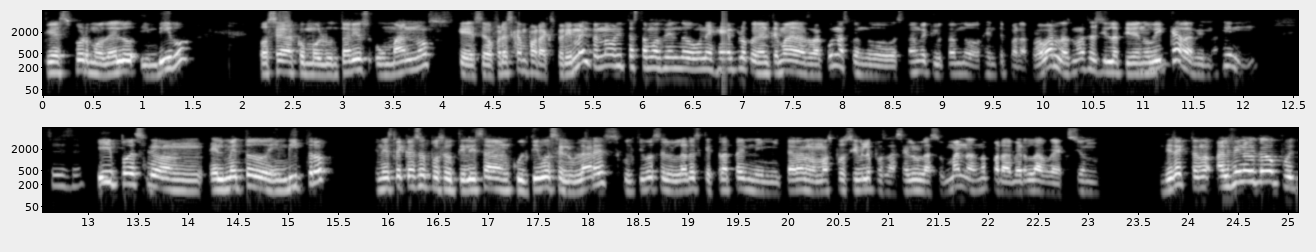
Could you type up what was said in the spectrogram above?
que es por modelo in vivo, o sea, con voluntarios humanos que se ofrezcan para experimento, ¿no? Ahorita estamos viendo un ejemplo con el tema de las vacunas, cuando están reclutando gente para probarlas, ¿no? sé si la tienen ubicada, me imagino. Sí, sí. Y pues con el método in vitro, en este caso, pues se utilizan cultivos celulares, cultivos celulares que tratan de imitar a lo más posible pues las células humanas, ¿no? Para ver la reacción directa, ¿no? Al fin y al cabo, pues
